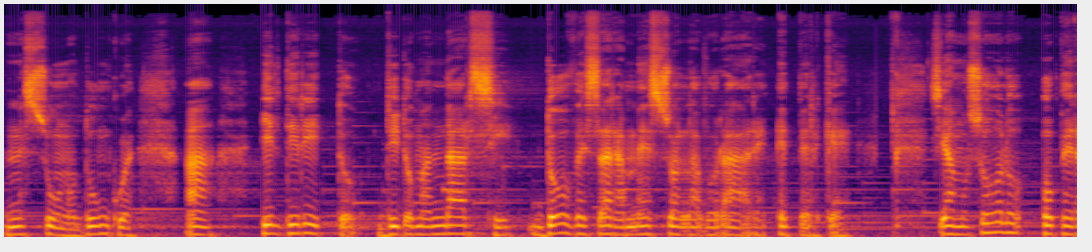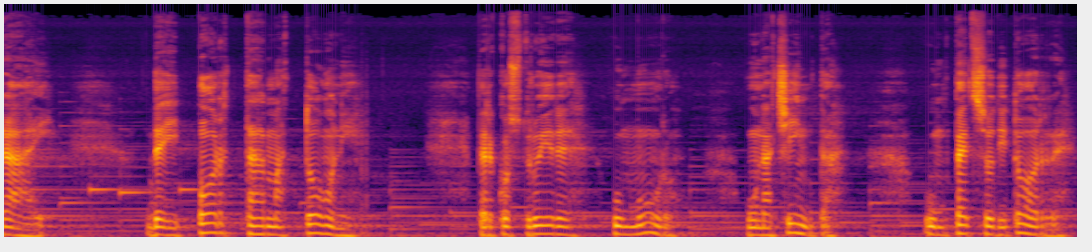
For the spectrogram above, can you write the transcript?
Nessuno dunque ha il diritto di domandarsi dove sarà messo a lavorare e perché. Siamo solo operai, dei portamattoni per costruire un muro, una cinta, un pezzo di torre,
